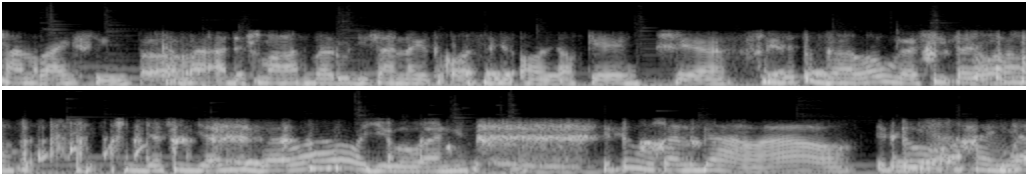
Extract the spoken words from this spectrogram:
sunrise sih. Uh. karena ada semangat baru di sana gitu. Kalau senja oh ya oke. Okay. ya senja tuh galau gak sih? Kayak orang senja senjanya galau aja bawaannya. Itu bukan galau. Itu iya. hanya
